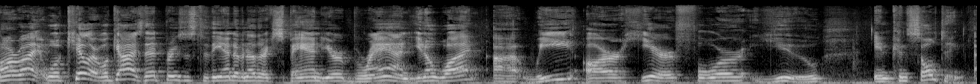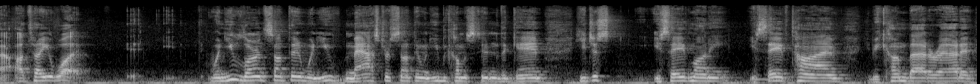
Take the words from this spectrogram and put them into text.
All right. Well, killer. Well, guys, that brings us to the end of another Expand Your Brand. You know what? Uh, we are here for you in consulting. I'll tell you what. When you learn something, when you master something, when you become a student of the game, you just you save money, you save time, you become better at it.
